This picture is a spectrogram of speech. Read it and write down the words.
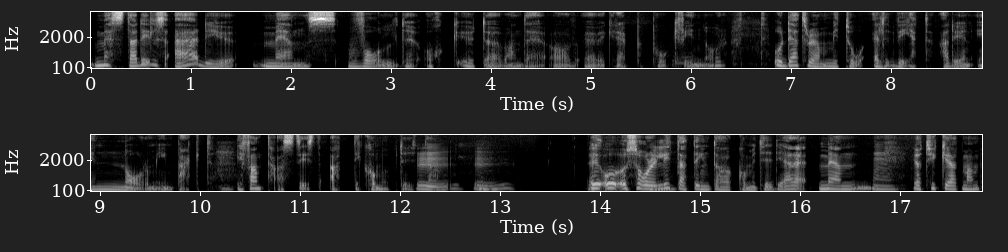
mestadels är det ju mäns våld och utövande av övergrepp på kvinnor. Och där tror jag metoo, eller vet, hade en enorm impact. Det är fantastiskt att det kom upp till ytan. Mm, mm. Och, och sorgligt att det inte har kommit tidigare. Men mm. jag tycker att man,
